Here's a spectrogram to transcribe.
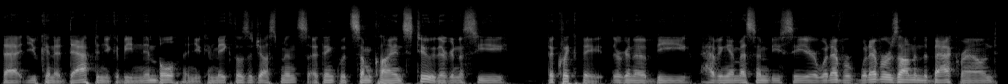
that you can adapt and you can be nimble and you can make those adjustments. I think with some clients too, they're going to see the clickbait. They're going to be having MSNBC or whatever whatever is on in the background,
